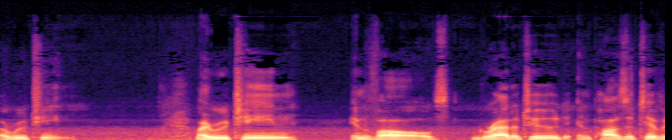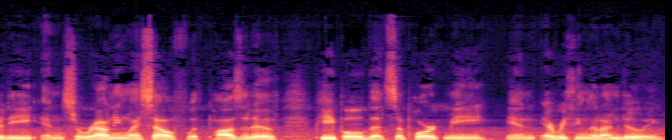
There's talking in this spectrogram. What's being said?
a routine. My routine involves gratitude and positivity and surrounding myself with positive people that support me in everything that I'm doing.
